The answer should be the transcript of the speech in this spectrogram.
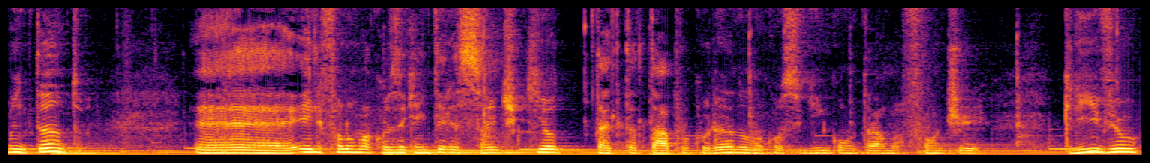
No entanto, é, ele falou uma coisa que é interessante que eu estava procurando, não consegui encontrar uma fonte crível.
